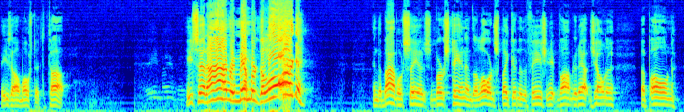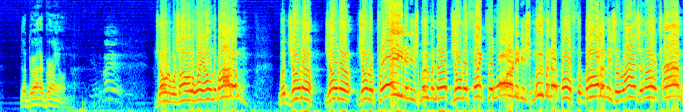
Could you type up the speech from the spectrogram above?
He's almost at the top. He said, I remembered the Lord. And the Bible says, verse 10, and the Lord spake unto the fish, and it vomited out Jonah upon the dry ground. Jonah was all the way on the bottom, but Jonah, Jonah, Jonah prayed and he's moving up. Jonah thanked the Lord and he's moving up off the bottom. He's arising all time.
